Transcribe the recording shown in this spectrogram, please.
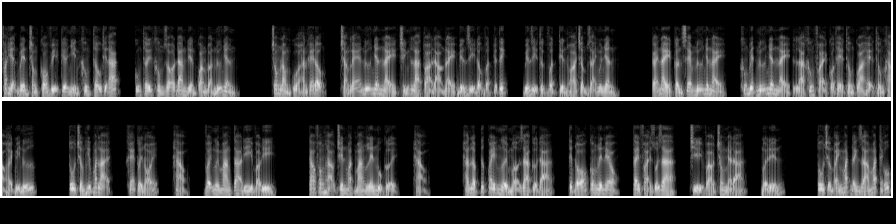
phát hiện bên trong có vị kia nhìn không thấu thiện ác, cũng thấy không rõ đan điền quang đoàn nữ nhân. Trong lòng của hắn khẽ động, chẳng lẽ nữ nhân này chính là tòa đảo này biến dị động vật tuyệt tích? Biến dị thực vật tiến hóa chậm rãi nguyên nhân. Cái này cần xem nữ nhân này, không biết nữ nhân này là không phải có thể thông qua hệ thống khảo hạch mỹ nữ. Tô trầm híp mắt lại, khẽ cười nói, hảo, vậy ngươi mang ta đi vào đi. Cao phong hạo trên mặt mang lên nụ cười, hảo. Hắn lập tức quay người mở ra cửa đá, tiếp đó cong lên eo, tay phải dối ra, chỉ vào trong nhà đá, mời đến. Tô trầm ánh mắt đánh giá mắt thạch úc,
